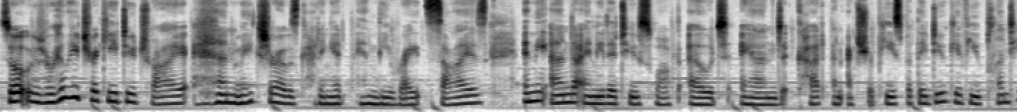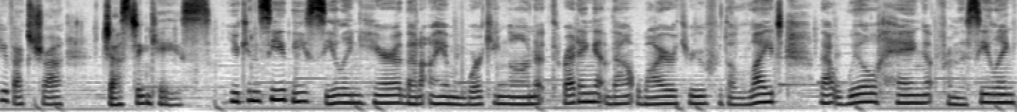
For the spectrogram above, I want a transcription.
So it was really tricky to try and make sure I was cutting it in the right size. In the end, I needed to swap out and cut an extra piece, but they do give you plenty of extra just in case. You can see the ceiling here that I am working on, threading that wire through for the light that will hang from the ceiling,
